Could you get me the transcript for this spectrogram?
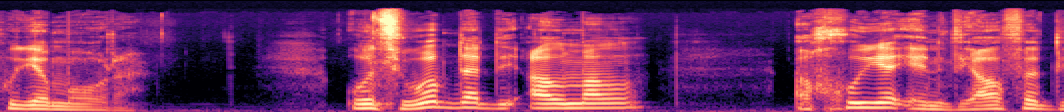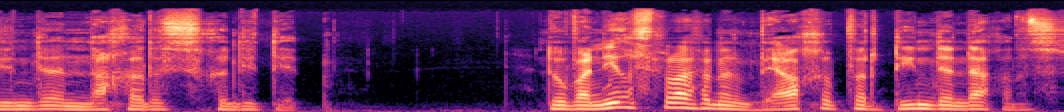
goeiemôre. Ons hoop dat die almal 'n goeie en welverdiende nagrus geniet het. Nou wanneer ons praat van 'n welverdiende nagrus,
